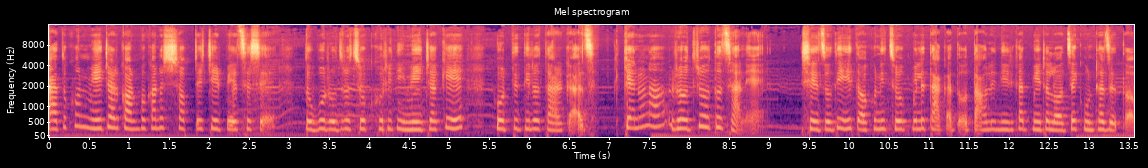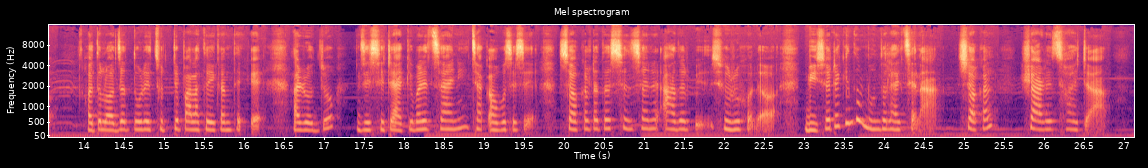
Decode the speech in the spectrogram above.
এতক্ষণ মেয়েটার কর্মকাণ্ড সবটাই টের পেয়েছে সে। তবু রৌদ্র চোখ খুলিনি মেয়েটাকে করতে দিল তার কাজ। কেননা রৌদ্র তো জানে। সে যদি তখনই চোখ মেলে তাকাতো, তাহলে নির্ঘাত মেয়েটা লজ্জায় কুণ্ঠা যেত। হয়তো লজ্জার তোড়ে ছুটতে পালাতো এখান থেকে। আর রৌদ্র যে সেটা একেবারে চায়নি, যাক অবশেষে সকালটা তার সানশাইনের আদর শুরু হলো। বিষয়টা কিন্তু মন্দ লাগছে না। সকাল সাড়ে ছয়টা।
